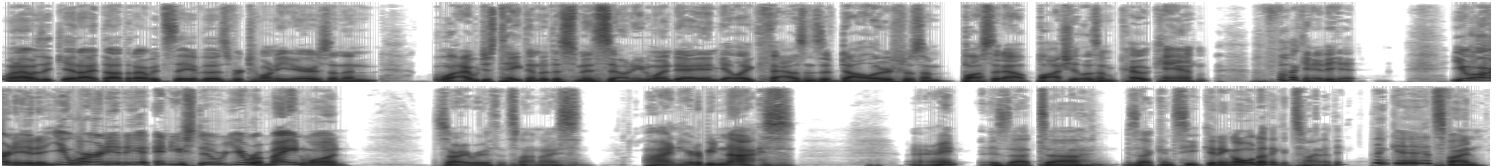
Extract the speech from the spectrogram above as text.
when i was a kid i thought that i would save those for 20 years and then well i would just take them to the smithsonian one day and get like thousands of dollars for some busted out botulism coke can. Fucking idiot. You are an idiot. You were an idiot and you still you remain one. Sorry ruth. That's not nice. I'm here to be nice. All right. Is that uh is that conceit getting old? I think it's fine. I think think it's fine.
